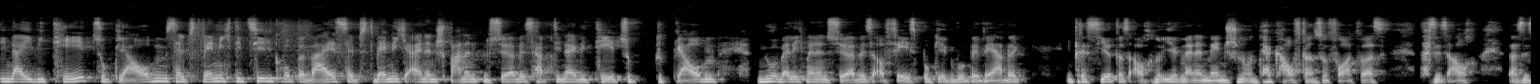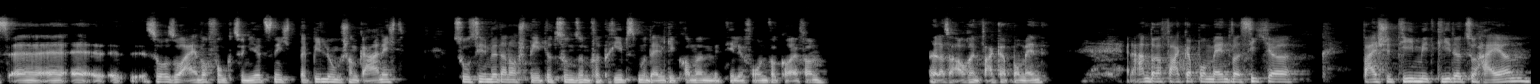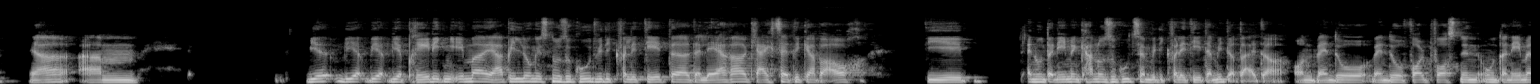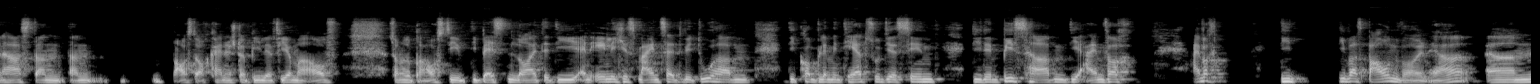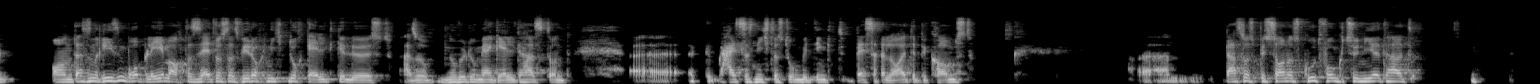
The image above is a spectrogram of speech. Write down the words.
die Naivität zu glauben, selbst wenn ich die Zielgruppe weiß, selbst wenn ich einen spannenden Service habe, die Naivität zu glauben, nur weil ich meinen Service auf Facebook irgendwo bewerbe, interessiert das auch nur irgendeinen Menschen und der kauft dann sofort was. Das ist auch, das ist äh, äh, äh so so einfach funktioniert's nicht. Bei Bildung schon gar nicht. So sind wir dann auch später zu unserem Vertriebsmodell gekommen mit Telefonverkäufern. Das war auch ein Fuck-up-Moment. Ein anderer Fuck-up-Moment war sicher falsche Teammitglieder zu heiren. Ja, ähm, wir, wir, wir, wir predigen immer, ja, Bildung ist nur so gut wie die Qualität der, der Lehrer, gleichzeitig aber auch die, ein Unternehmen kann nur so gut sein wie die Qualität der Mitarbeiter. Und wenn du, wenn du Vollpfosten in Unternehmen hast, dann, dann baust du auch keine stabile Firma auf, sondern du brauchst die, die besten Leute, die ein ähnliches Mindset wie du haben, die komplementär zu dir sind, die den Biss haben, die einfach, einfach die, die was bauen wollen, ja. Ähm, und das ist ein Riesenproblem auch. Das ist etwas, das wird auch nicht durch Geld gelöst. Also nur weil du mehr Geld hast und äh, heißt das nicht, dass du unbedingt bessere Leute bekommst. Ähm, das, was besonders gut funktioniert hat,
